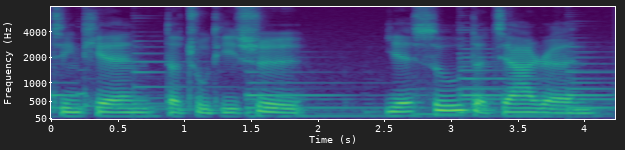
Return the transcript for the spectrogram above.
今天的主题是耶稣的家人。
